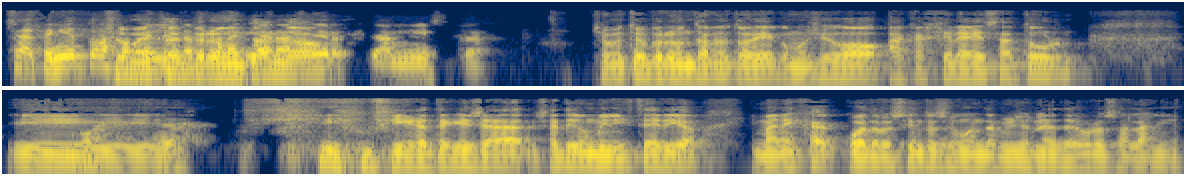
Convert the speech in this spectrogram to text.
sea, tenía todas las papeletas para llegar a ser la ministra. Yo me estoy preguntando todavía cómo llegó a cajera de Saturn y, Bueno, y fíjate que ya, ya tiene un ministerio y maneja 450 millones de euros al año.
